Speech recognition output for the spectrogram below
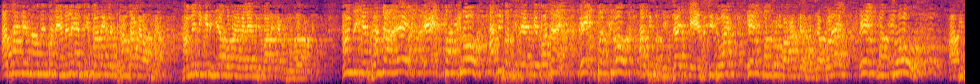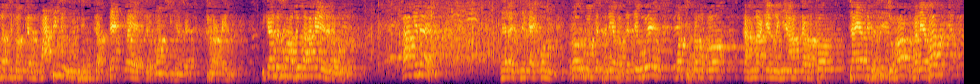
आशा के नाम में के एमएलए एमपी बने के धंधा करा था। हमें लेकिन यहाँ कोनो एमएलए एमपी बने का धंधा रखे। हमें के धंधा है एक एकमात्र आदिवासी जात के बजाय, एक एकमात्र आदिवासी जात के एसटी द्वारा एकमात्र बागान के हजा पड़े एकमात्र आदिवासी मन के माटी के उपयोग का देख लाई आज के मंच यहाँ के खड़ा कर इकान में सहयोग आ गए रहो आगे नहीं तेरा इतने का कौन रोर मन के धन्यवाद देते हुए मोट छोटा मोटो कहना के मैं यहाँ कर रहा जय आदिवासी जोहार, धन्यवाद।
